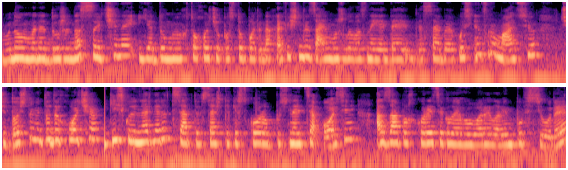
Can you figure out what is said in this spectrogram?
Воно в мене дуже насичене, і я думаю, хто хоче поступити на графічний дизайн, можливо, знайде для себе якусь інформацію, чи точно він туди хоче. Якісь кулінарні рецепти, все ж таки скоро почнеться осінь, а запах кориці, коли я говорила, він повсюди.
